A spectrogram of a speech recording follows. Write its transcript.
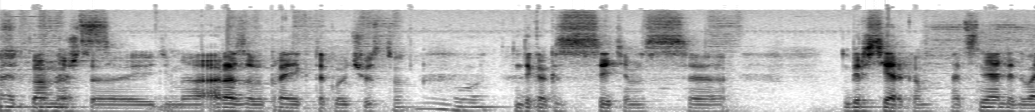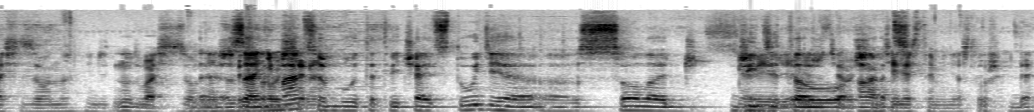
пофиг, главное, 13. что, видимо, разовый проект такое чувство. Вот. Это как с этим, с э, Берсерком. Отсняли два сезона. Ну, два сезона. Да, за и бросили. анимацию будет отвечать студия э, Solo Я я вижу, Digital тебе очень Arts. интересно меня слушать, да?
